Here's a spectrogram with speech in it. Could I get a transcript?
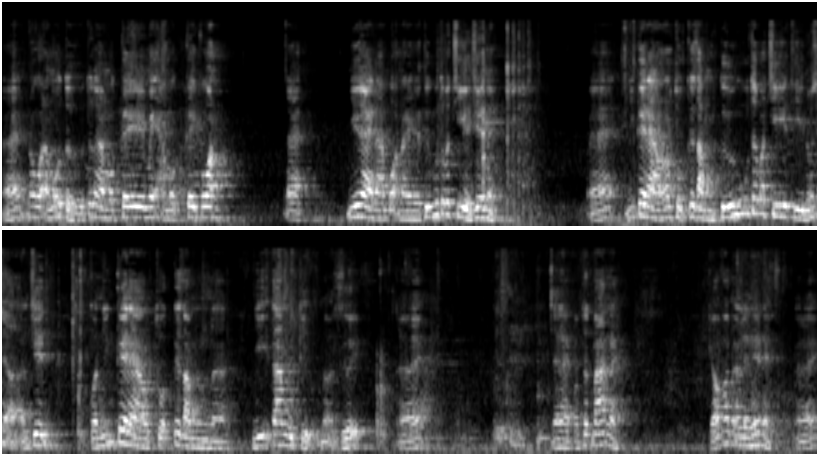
đấy, nó gọi là mẫu tử, tức là một cây mẹ, một cây con. Đây, như này là bọn này là tứ ngũ thất bát chi ở trên này. Đấy, những cây nào nó thuộc cái dòng tứ ngũ thất bát chi thì nó sẽ ở trên. Còn những cây nào thuộc cái dòng à, nhị tam lục cửu ở dưới. Đấy. Đây này còn thất bát này. Kéo phát lên hết này. Đấy.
